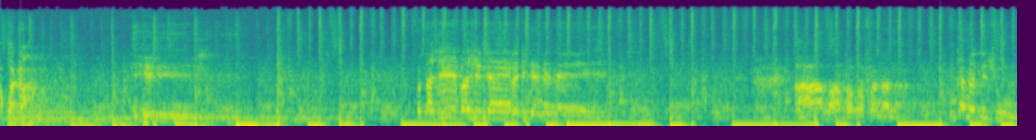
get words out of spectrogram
akwata hehe. U ta xitwa xinere nghenele havapa vafana lava nkave tichumu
